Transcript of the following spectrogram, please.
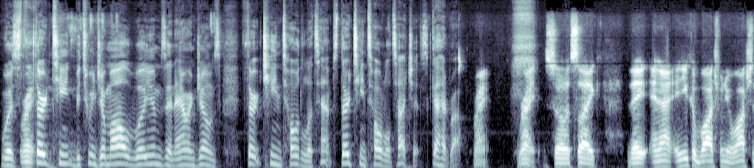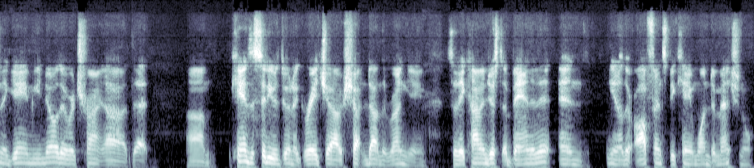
was Right. 13 between Jamaal Williams and Aaron Jones. 13 total attempts, 13 total touches. Go ahead, Rob. Right, right. So it's like they and I, and you could watch when you're watching the game. You know they were trying uh, that um, Kansas City was doing a great job shutting down the run game. So they kind of just abandoned it, and you know their offense became one dimensional.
